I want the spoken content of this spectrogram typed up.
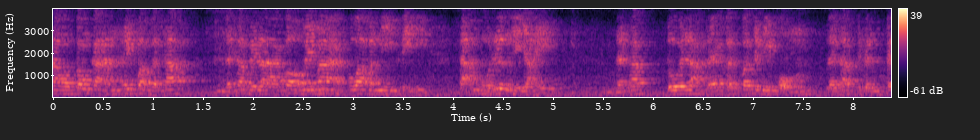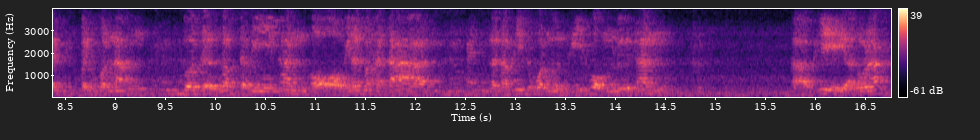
เราต้องการให้ความกระชับนะครับเวลาก็ไม่มาก เพราะว่ามันมีสี่สามหัวเรื่องใหญ่ๆนะครับ โดยหลักแล้วก็จะมีผมนะครับเป็นเป็นเป็นคนนำตัวเสริมก็จะมีท่านผอวิรัตมังคตา นะครับพี่สุพลหมื่นศรีพรหมหรือท่านพี่อนุรักษ์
